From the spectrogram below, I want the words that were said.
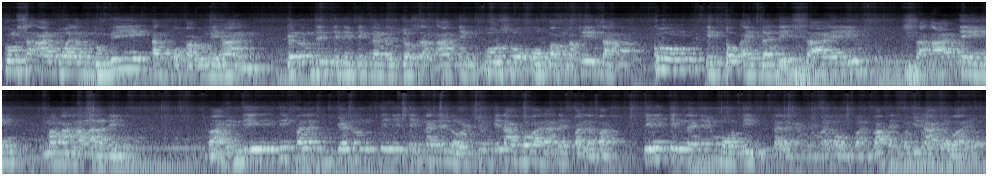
Kung saan walang dumi at o karumihan. Ganon din tinitingnan ng Diyos ang ating puso upang makita kung ito ay dalisay sa ating mga hangarin. Ba? Hindi hindi pala ganun tinitingnan ni Lord yung ginagawa natin palabas. Tinitingnan niya yung motive talaga, yung kalooban. Bakit mo ginagawa yun?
